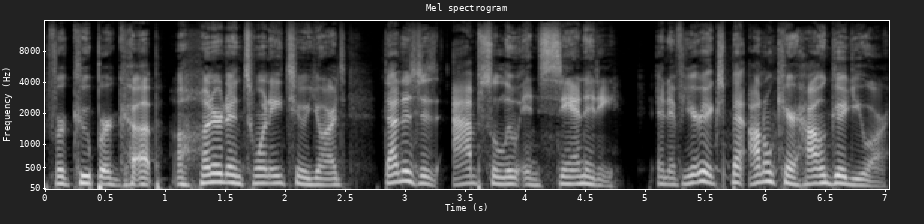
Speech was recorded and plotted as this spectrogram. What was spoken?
for Cooper Kupp, 122 yards. That is just absolute insanity. And if you're expect I don't care how good you are,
